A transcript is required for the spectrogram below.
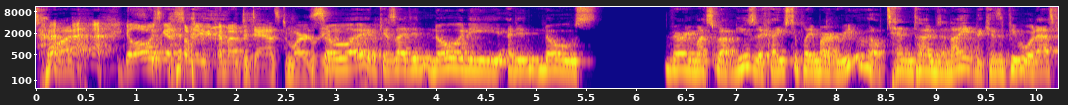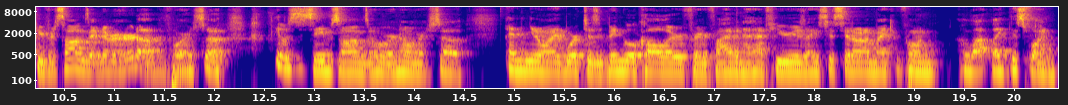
So I, You'll always get somebody to come out to dance to Margaritaville. So because I, I didn't know any, I didn't know very much about music. I used to play Margaritaville 10 times a night because people would ask me for songs I've never heard of before. So it was the same songs over and over. So, and you know, I worked as a bingo caller for five and a half years. I used to sit on a microphone a lot like this one.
